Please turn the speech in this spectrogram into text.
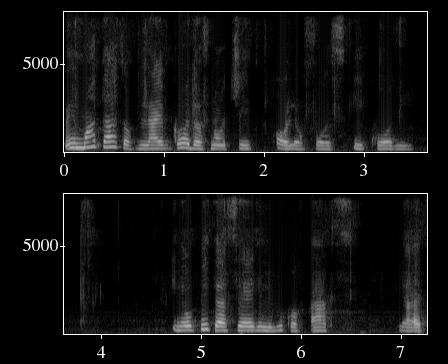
in matters of life, God does not treat all of us equally. You know, Peter said in the book of Acts that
